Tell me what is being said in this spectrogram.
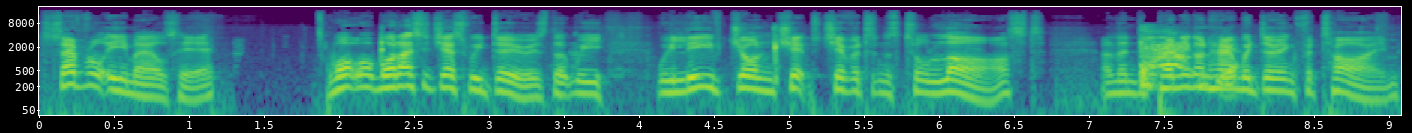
several emails here. What, what what I suggest we do is that we we leave John Chips Chiverton's till last, and then depending on how we're doing for time,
